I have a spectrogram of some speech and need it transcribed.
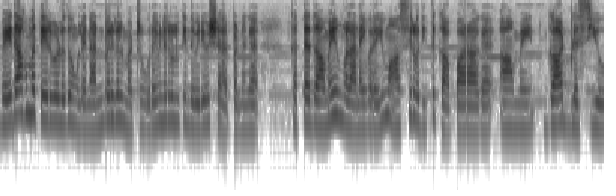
வேதாகம தேர்வு எழுத உங்களுடைய நண்பர்கள் மற்றும் உறவினர்களுக்கு இந்த வீடியோ ஷேர் பண்ணுங்கள் கத்ததாமே உங்கள் அனைவரையும் ஆசீர்வதித்து காப்பாராக. ஆமேன். God bless you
